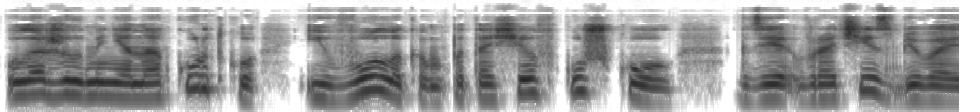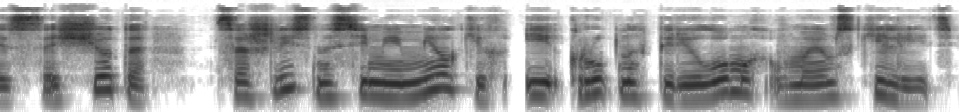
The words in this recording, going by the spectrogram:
уложил меня на куртку и волоком потащил в кушкол, где врачи, сбиваясь со счета, сошлись на семи мелких и крупных переломах в моем скелете.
